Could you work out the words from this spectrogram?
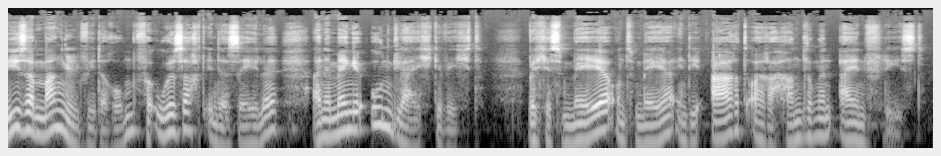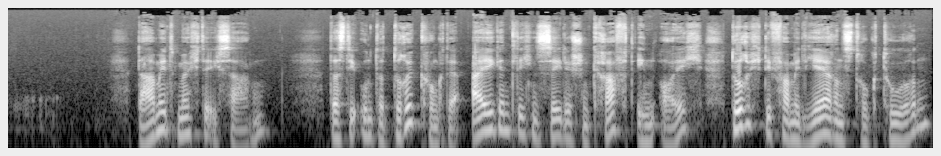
Dieser Mangel wiederum verursacht in der Seele eine Menge Ungleichgewicht, welches mehr und mehr in die Art eurer Handlungen einfließt. Damit möchte ich sagen, dass die Unterdrückung der eigentlichen seelischen Kraft in euch durch die familiären Strukturen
